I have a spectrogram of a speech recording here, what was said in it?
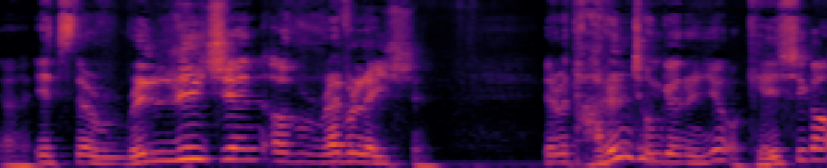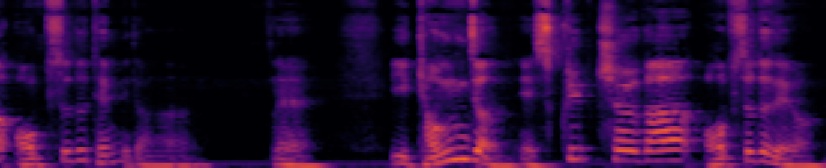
It's the religion of revelation. 여러분 다른 종교는요 계시가 없어도 됩니다. 네. 이 경전, 예, 스크립처가 없어도 돼요.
